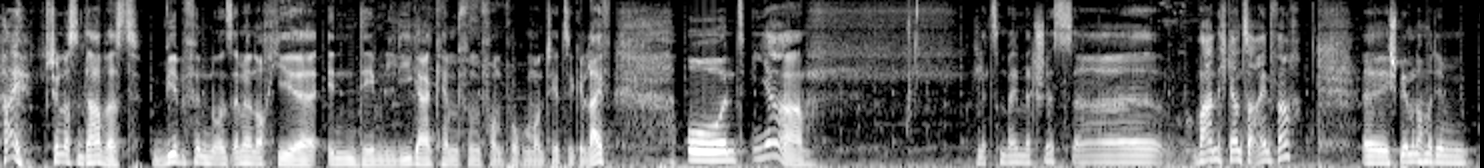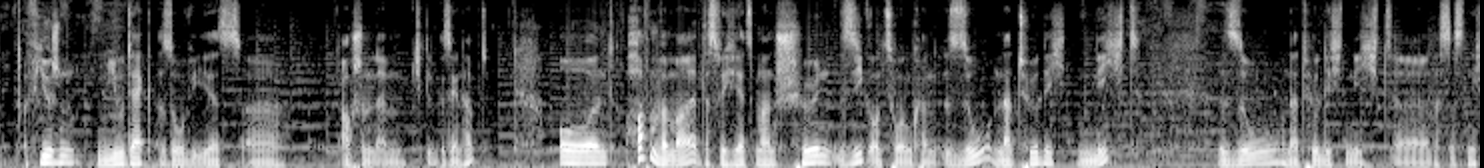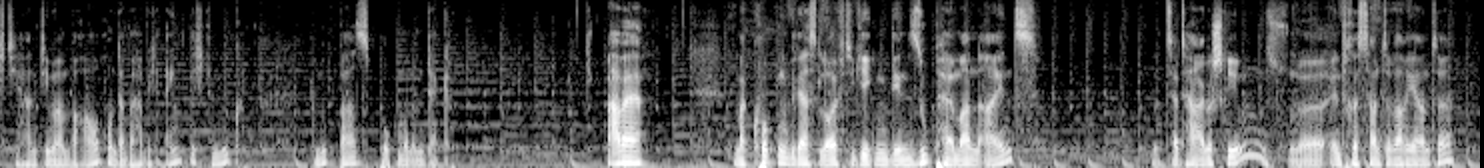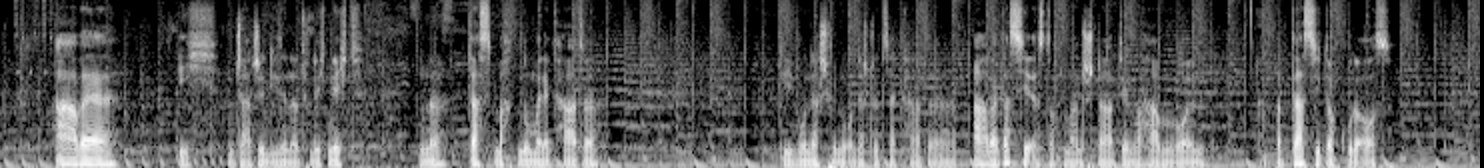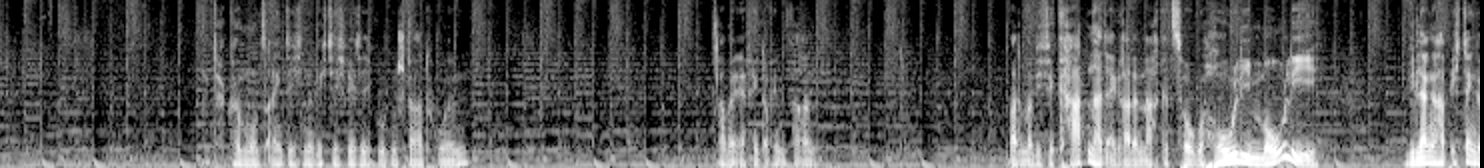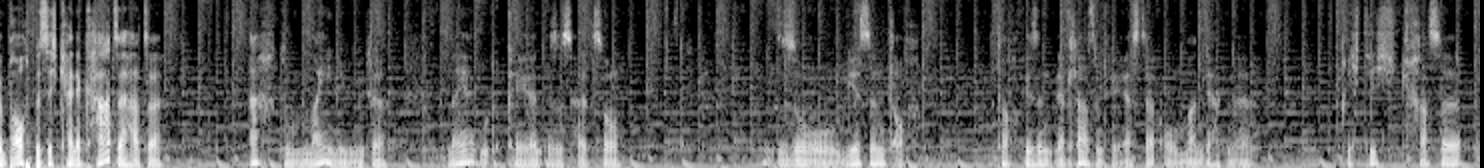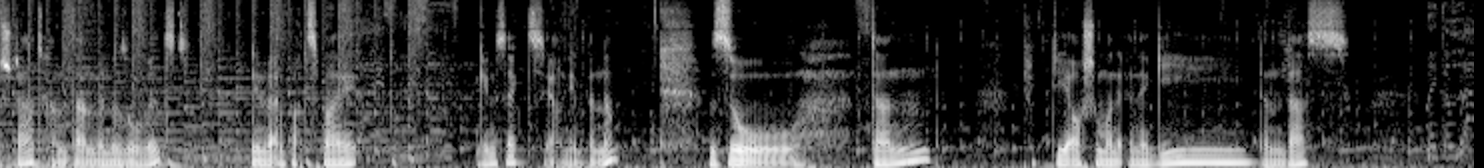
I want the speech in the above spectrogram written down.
Hi, schön, dass du da bist. Wir befinden uns immer noch hier in dem Liga-Kämpfen von Pokémon TCG Live. Und ja, die letzten beiden Matches äh, waren nicht ganz so einfach. Äh, ich spiele immer noch mit dem Fusion Mew Deck, so wie ihr es äh, auch schon im Titel gesehen habt. Und hoffen wir mal, dass wir hier jetzt mal einen schönen Sieg uns holen können. So natürlich nicht. So natürlich nicht. Äh, das ist nicht die Hand, die man braucht. Und dabei habe ich eigentlich genug, genug Basis-Pokémon im Deck. Aber mal gucken, wie das läuft hier gegen den Superman 1. Mit ZH geschrieben. Das ist eine interessante Variante. Aber ich judge diese natürlich nicht. Ne? Das macht nur meine Karte. Die wunderschöne Unterstützerkarte. Aber das hier ist doch mal ein Start, den wir haben wollen. Mal, das sieht doch gut aus. Da können wir uns eigentlich einen richtig, richtig guten Start holen. Aber er fängt auf jeden Fall an. Warte mal, wie viele Karten hat er gerade nachgezogen? Holy moly! Wie lange habe ich denn gebraucht, bis ich keine Karte hatte? Ach du meine Güte. Naja, gut, okay, dann ist es halt so. So, wir sind auch... Doch, wir sind... Ja klar sind wir Erster. Oh Mann, der hat eine richtig krasse Starthand dann, wenn du so willst. Nehmen wir einfach zwei Genesects. Ja, nehmen wir, ne? So, dann kriegt die auch schon mal eine Energie. Dann das.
